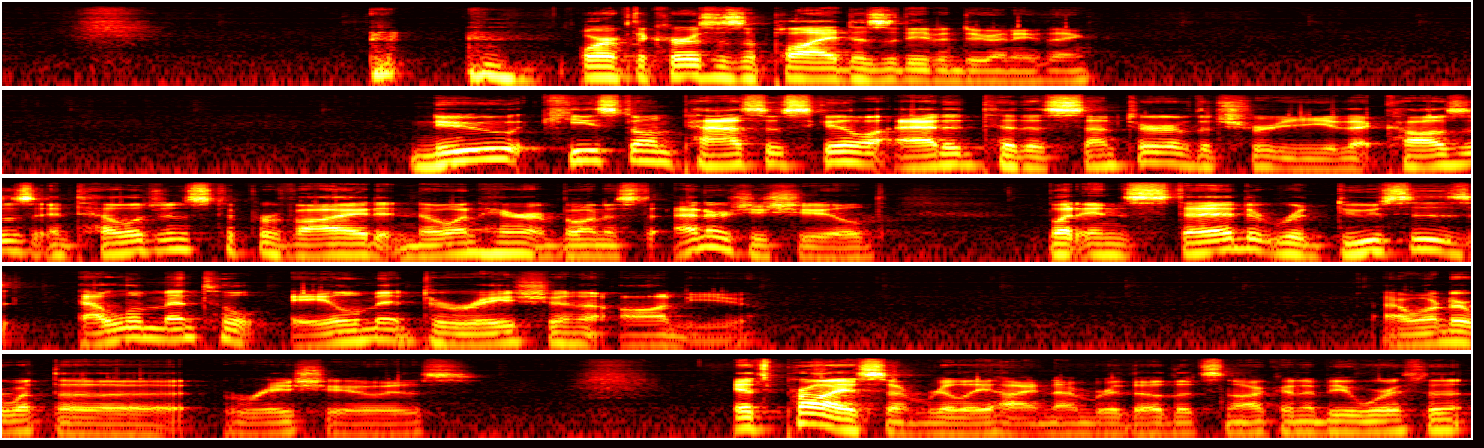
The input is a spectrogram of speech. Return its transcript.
or if the curse is applied, does it even do anything? New Keystone passive skill added to the center of the tree that causes intelligence to provide no inherent bonus to energy shield, but instead reduces elemental ailment duration on you. I wonder what the ratio is. It's probably some really high number, though, that's not going to be worth it.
